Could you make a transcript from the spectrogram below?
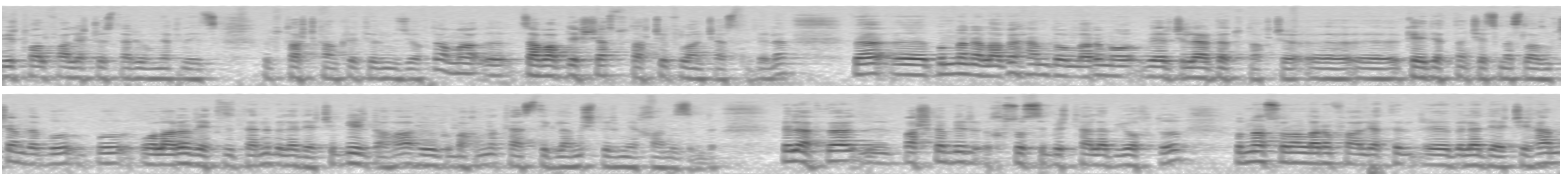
virtual fəaliyyət göstərir ümumiyyətlə heç tutaq ki, konkret yerimiz yoxdur, amma cavabdeh şəxs tutaq ki, filan kəsdir belə və e, bundan əlavə həm də onların o vergilərdə tutaq ki, e, e, qeydiyyatdan keçməsi lazımdır ki, həm də bu bu onların rekvizitlərini belə deyək ki, bir daha hüquqi baxımdan təsdiqlənmiş bir mexanizmdir. Belə və başqa bir xüsusi bir tələb yoxdur. Bundan sonra onların fəaliyyəti e, belə deyək ki, həm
